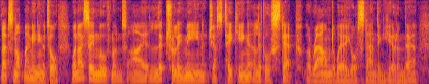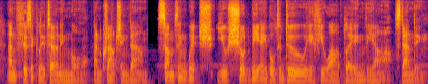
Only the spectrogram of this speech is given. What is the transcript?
That's not my meaning at all. When I say movement, I literally mean just taking a little step around where you're standing here and there, and physically turning more, and crouching down something which you should be able to do if you are playing VR, standing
